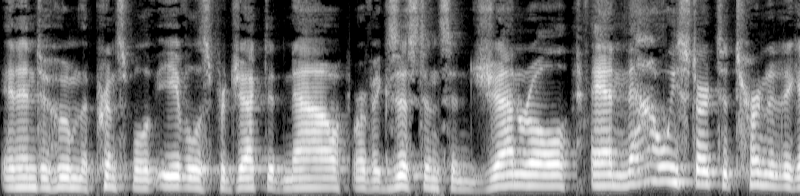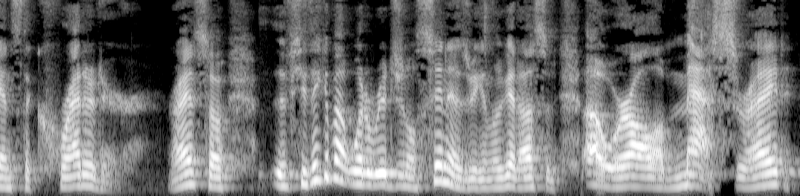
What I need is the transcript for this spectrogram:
and into whom the principle of evil is projected now or of existence in general. And now we start to turn it against the creditor right? So if you think about what original sin is, we can look at us and, oh, we're all a mess, right?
